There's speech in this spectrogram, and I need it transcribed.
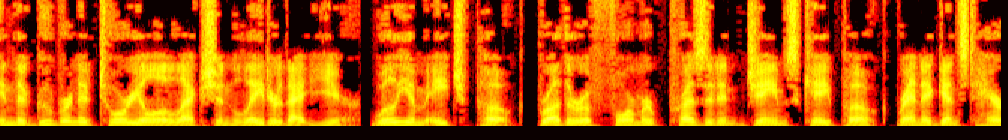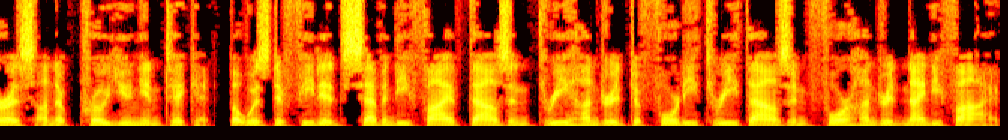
In the gubernatorial election later that year, William H. Polk, brother of former President James K. Polk, ran against Harris on a pro-Union ticket, but was defeated 75,300 to 43,495.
